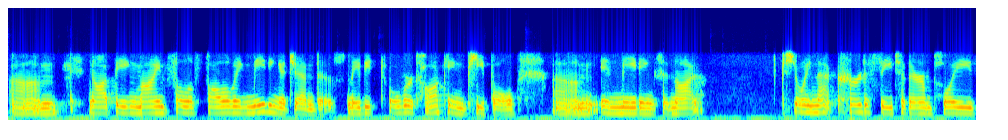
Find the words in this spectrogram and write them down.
um, not being mindful of following meeting agendas, maybe over talking people um, in meetings and not showing that courtesy to their employees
